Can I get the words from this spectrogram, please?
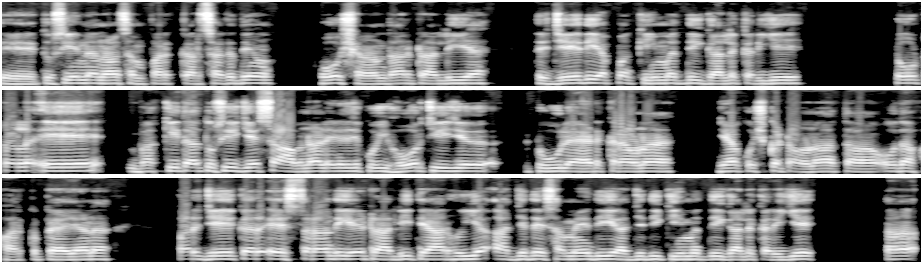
ਤੇ ਤੁਸੀਂ ਇਹਨਾਂ ਨਾਲ ਸੰਪਰਕ ਕਰ ਸਕਦੇ ਹੋ। ਉਹ ਸ਼ਾਨਦਾਰ ਟਰਾਲੀ ਹੈ ਤੇ ਜੇ ਇਹਦੀ ਆਪਾਂ ਕੀਮਤ ਦੀ ਗੱਲ ਕਰੀਏ ਟੋਟਲ ਇਹ ਬਾਕੀ ਤਾਂ ਤੁਸੀਂ ਜਿਸ ਹਿਸਾਬ ਨਾਲ ਇਹਦੇ ਕੋਈ ਹੋਰ ਚੀਜ਼ ਟੂਲ ਐਡ ਕਰਾਉਣਾ ਜਾਂ ਕੁਝ ਘਟਾਉਣਾ ਤਾਂ ਉਹਦਾ ਫ਼ਰਕ ਪੈ ਜਾਣਾ। ਪਰ ਜੇਕਰ ਇਸ ਤਰ੍ਹਾਂ ਦੀ ਇਹ ਟਰਾਲੀ ਤਿਆਰ ਹੋਈ ਹੈ ਅੱਜ ਦੇ ਸਮੇਂ ਦੀ, ਅੱਜ ਦੀ ਕੀਮਤ ਦੀ ਗੱਲ ਕਰੀਏ, ਤਾਂ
